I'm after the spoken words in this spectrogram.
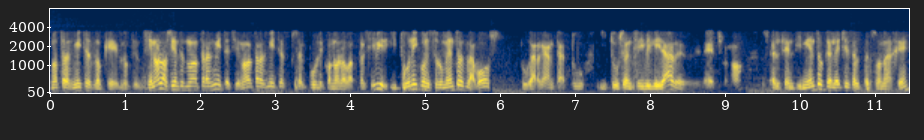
no transmites lo que, lo que, si no lo sientes, no lo transmites, si no lo transmites, pues el público no lo va a percibir. Y tu único instrumento es la voz, tu garganta, tu, y tu sensibilidad, de hecho, ¿no? el sentimiento que le eches al personaje,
